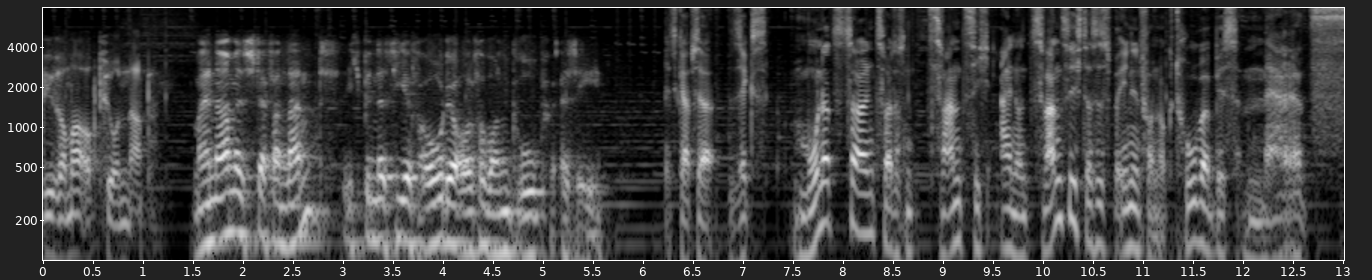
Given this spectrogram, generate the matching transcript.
die Sommerauktionen ab. Mein Name ist Stefan Land, ich bin der CFO der All for One Group SE. Jetzt gab es ja sechs Monatszahlen 2020 2021. Das ist bei Ihnen von Oktober bis März.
